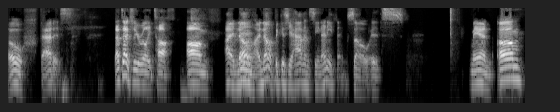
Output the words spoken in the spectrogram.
Oh, that is that's actually really tough. Um, I know, hmm. I know, because you haven't seen anything, so it's man. Um,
